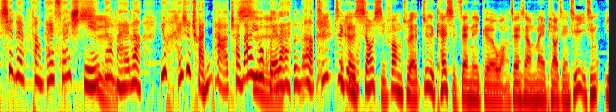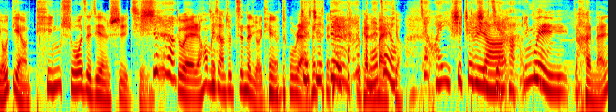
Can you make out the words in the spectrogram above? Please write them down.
现在访台三十年要来了，又还是传大，传大又回来了。其实这个消息放出来，就是开始在那个网站上卖票前，其实已经有点听说这件事情。是啊，对，然后没想到就真的有一天就突然就就对，大家本来在在怀疑是真是假，啊、因为很难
